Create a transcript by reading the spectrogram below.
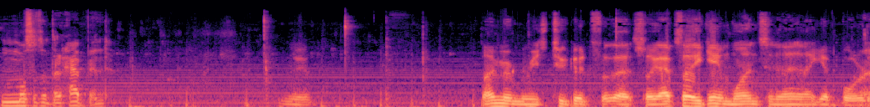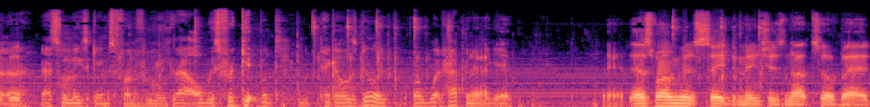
most of the stuff that happened. Yeah. My memory's too good for that. So like, I play a game once and then I get bored of Uh, it. that's what makes games fun for me. Because I always forget what, what the heck I was doing or what happened in the Yeah. game. Yeah, that's why I'm gonna say dementia's not so bad.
